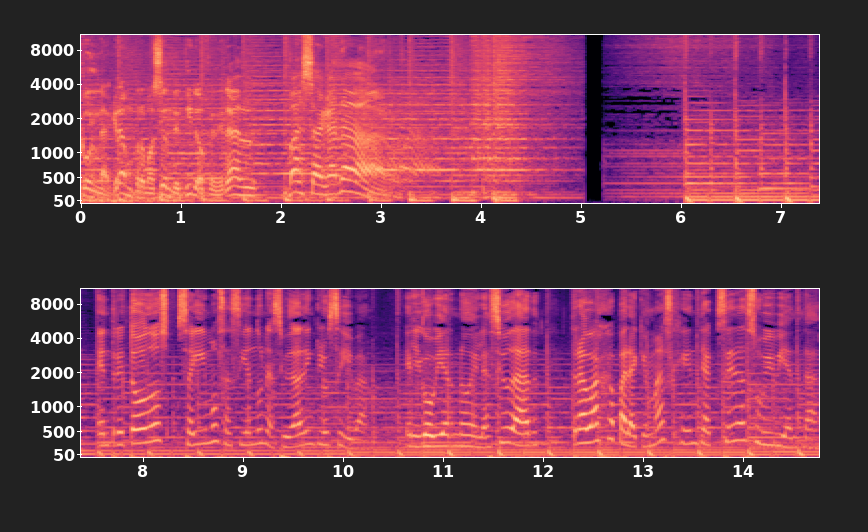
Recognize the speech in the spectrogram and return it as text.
Con la gran promoción de Tiro Federal vas a ganar. Entre todos, seguimos haciendo una ciudad inclusiva. El gobierno de la ciudad trabaja para que más gente acceda a su vivienda.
